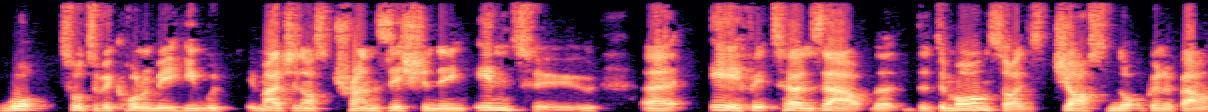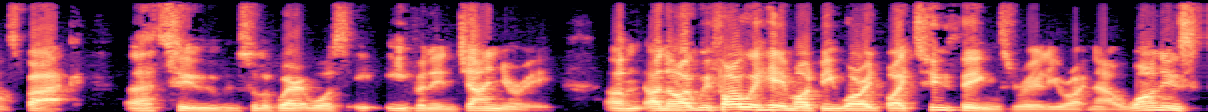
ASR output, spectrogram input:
what sort of economy he would imagine us transitioning into uh, if it turns out that the demand side is just not going to bounce back uh, to sort of where it was even in January. Um, and I, if I were him, I'd be worried by two things really right now. One is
